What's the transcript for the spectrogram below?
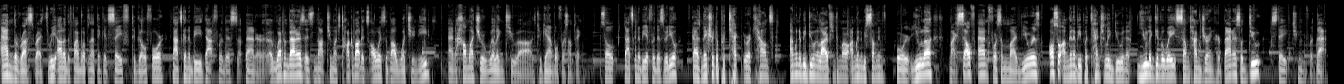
and the rust, right? Three out of the five weapons I think it's safe to go for. That's going to be that for this uh, banner. Uh, weapon banners is not too much to talk about. It's always about what you need and how much you're willing to uh, to gamble for something. So that's going to be it for this video. Guys, make sure to protect your accounts. I'm going to be doing a live stream tomorrow. I'm going to be summoning for Eula, myself, and for some of my viewers. Also, I'm going to be potentially doing a Eula giveaway sometime during her banner, so do stay tuned for that.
